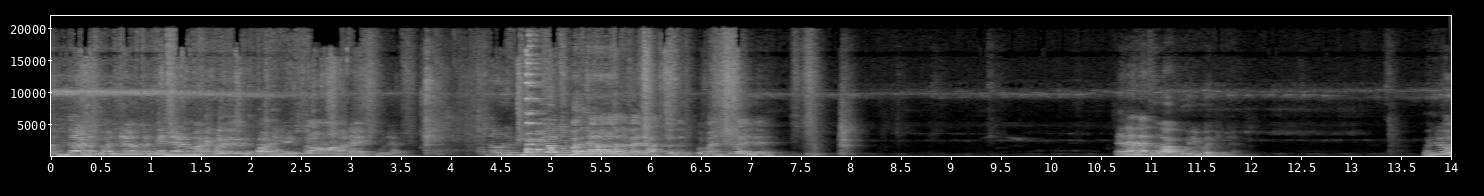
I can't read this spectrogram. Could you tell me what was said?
എന്താണ് പൊന്നെ അതൊക്കെ തന്നെയാണ് മക്കളെ ഒരു പണി എടുക്കാനയക്കൂല അതാണ് വീഡിയോ ഒന്നും വല്ലാതെ വരാത്തത്. ഇപ്പൊ മനസ്സിലായില്ലേ? ചില നേരത്ത് വാക്കൂനും പറ്റൂല വരുമോ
